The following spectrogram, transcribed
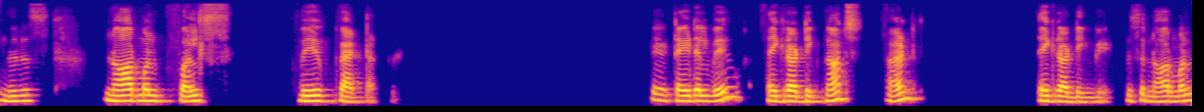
This is normal pulse wave pattern. A tidal wave, dicrotic notch, and dicrotic wave. This is a normal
